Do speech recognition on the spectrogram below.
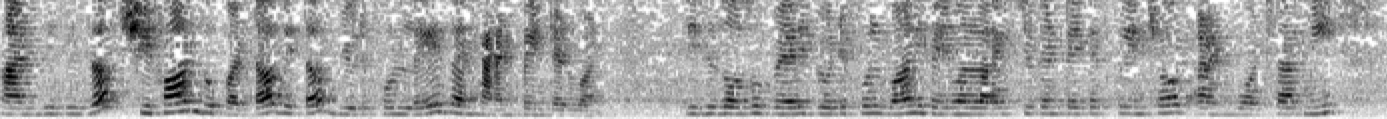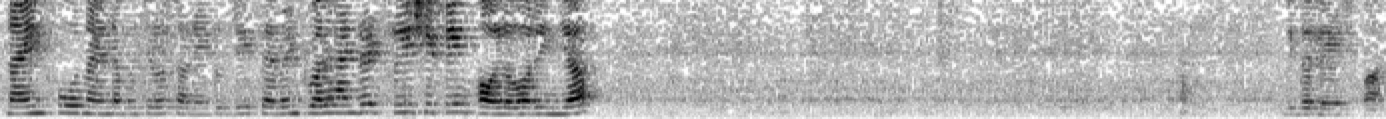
And this is the chiffon dupatta with a beautiful lace and hand painted one this is also very beautiful one. If anyone likes you can take a screenshot and whatsapp me. 9490078237 1200 free shipping all over india. With the lace part.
